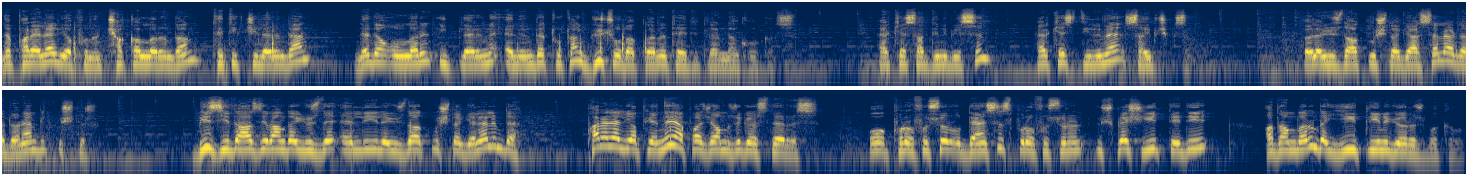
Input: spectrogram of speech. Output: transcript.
Ne paralel yapının çakallarından, tetikçilerinden ne de onların iplerini elinde tutan güç odaklarının tehditlerinden korkarız. Herkes haddini bilsin, herkes diline sahip çıksın. Öyle yüzde altmışla gelseler de dönem bitmiştir. Biz 7 Haziran'da yüzde 50 ile yüzde 60'la gelelim de paralel yapıya ne yapacağımızı gösteririz. O profesör, o densiz profesörün 3-5 yiğit dediği adamların da yiğitliğini görürüz bakalım.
